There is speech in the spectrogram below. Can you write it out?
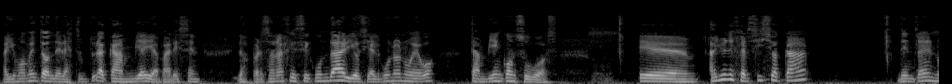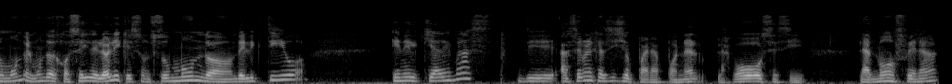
Hay un momento donde la estructura cambia y aparecen los personajes secundarios y alguno nuevo también con su voz. Eh, hay un ejercicio acá de entrar en un mundo, el mundo de José y de Loli, que es un submundo delictivo, en el que además de hacer un ejercicio para poner las voces y la atmósfera,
